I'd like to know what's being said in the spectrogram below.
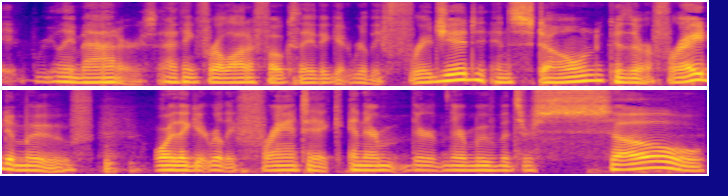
it really matters. And I think for a lot of folks, they either get really frigid and stone because they're afraid to move, or they get really frantic and their their their movements are so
